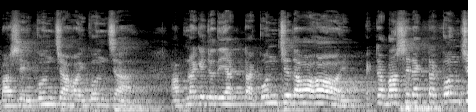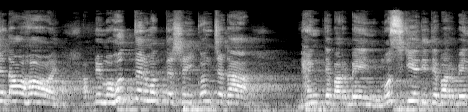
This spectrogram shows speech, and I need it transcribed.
বাঁশের কঞ্চা হয় কঞ্চা। আপনাকে যদি একটা কঞ্চে দেওয়া হয়, একটা বাঁশের একটা কঞ্চে দেওয়া হয়, আপনি মুহূর্তের মধ্যে সেই কঞ্চেটা ভেঙতে পারবেন, মস্কিয়ে দিতে পারবেন,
